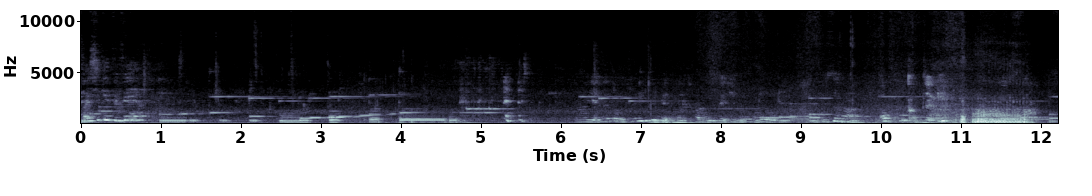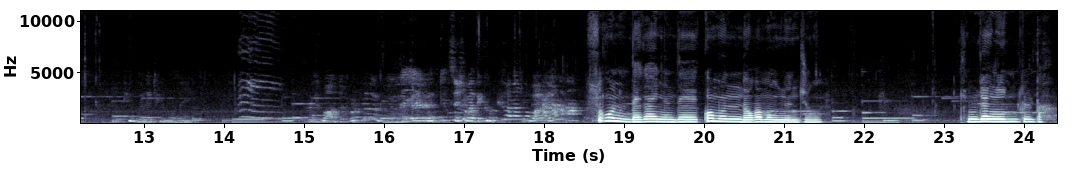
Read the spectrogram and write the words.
맛있게 드세요. 수심한테? 수고는 내가 했는데 껌은 너가 먹는 중. 굉장히 힘들다.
